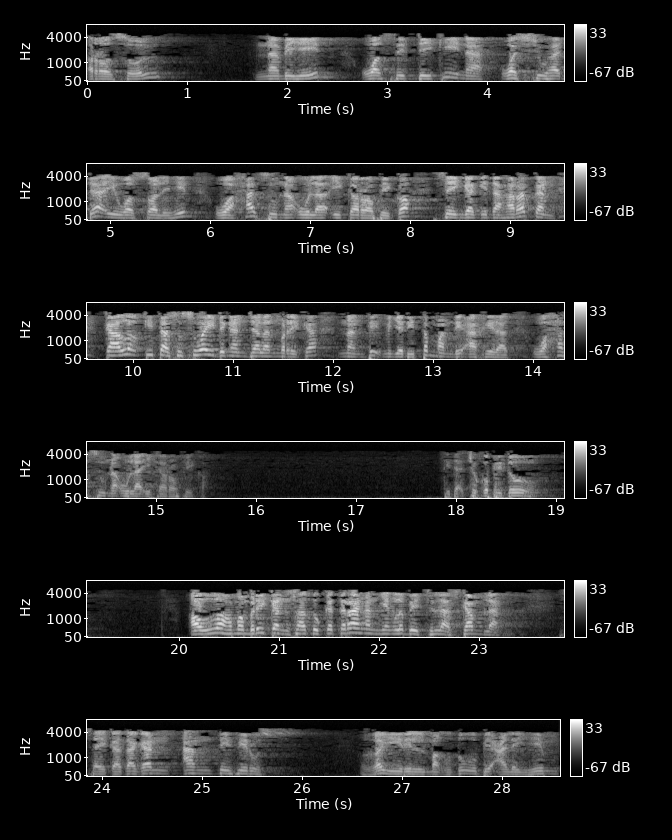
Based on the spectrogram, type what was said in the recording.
Rasul, Nabiyin, wasiddiqina wasyuhada'i wassalihin wa hasuna ulaika rafiqa. Sehingga kita harapkan kalau kita sesuai dengan jalan mereka nanti menjadi teman di akhirat. Wa hasuna ulaika rafiqa. Tidak cukup itu. Allah memberikan satu keterangan yang lebih jelas gamblang. Saya katakan antivirus. Ghairil maghdubi alaihim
